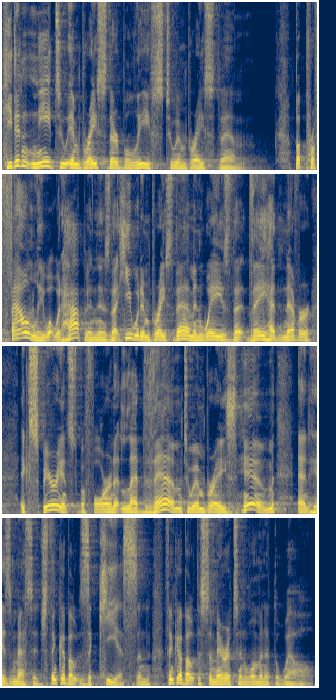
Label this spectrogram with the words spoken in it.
He didn't need to embrace their beliefs to embrace them. But profoundly, what would happen is that he would embrace them in ways that they had never experienced before, and it led them to embrace him and his message. Think about Zacchaeus and think about the Samaritan woman at the well.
